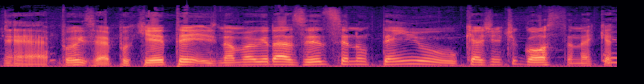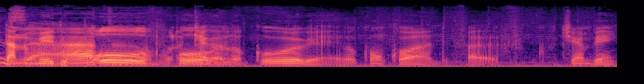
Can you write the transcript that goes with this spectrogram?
É, pois é, porque tem- na maioria das vezes você não tem o, que a gente gosta, né? Que é estar no meio do povo, pô. aquela loucura. Eu concordo, curtia bem.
